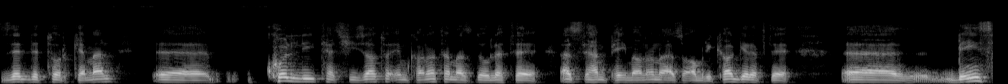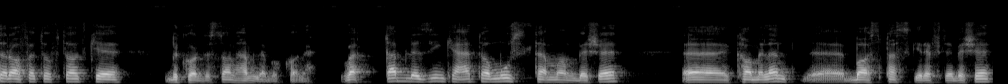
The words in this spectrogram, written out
ضد ترکمن کلی تجهیزات و امکانات هم از دولت از هم پیمانان و از آمریکا گرفته. به این صرافت افتاد که به کردستان حمله بکنه. و قبل از این که حتی موسل تمام بشه کاملا بازپس گرفته بشه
